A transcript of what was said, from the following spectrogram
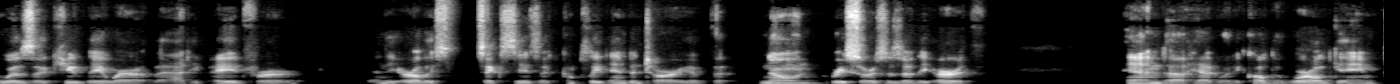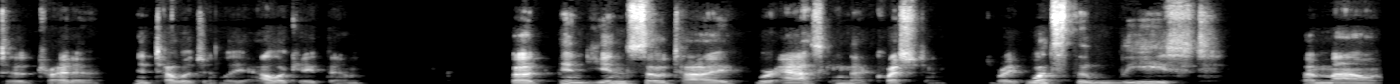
was acutely aware of that. He paid for, in the early 60s, a complete inventory of the known resources of the earth and uh, had what he called the world game to try to intelligently allocate them. But in Yin So Tai, we're asking that question, right? What's the least amount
